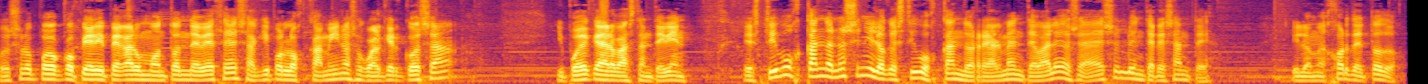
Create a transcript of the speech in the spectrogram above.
Pues eso lo puedo copiar y pegar un montón de veces aquí por los caminos o cualquier cosa. Y puede quedar bastante bien. Estoy buscando, no sé ni lo que estoy buscando realmente, ¿vale? O sea, eso es lo interesante. Y lo mejor de todo.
